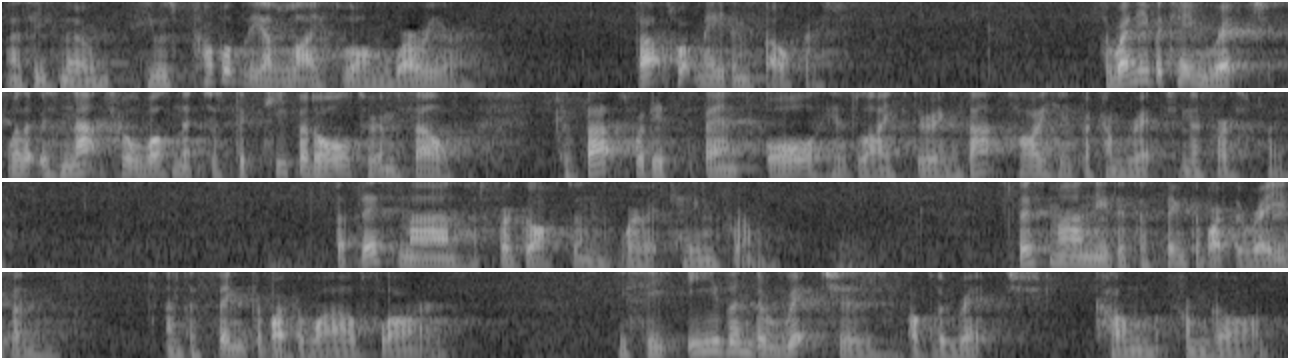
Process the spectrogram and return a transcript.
as he's known, he was probably a lifelong worrier. That's what made him selfish. So when he became rich, well, it was natural, wasn't it, just to keep it all to himself, because that's what he'd spent all his life doing. That's how he'd become rich in the first place. But this man had forgotten where it came from. This man needed to think about the ravens and to think about the wildflowers. You see, even the riches of the rich come from God.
